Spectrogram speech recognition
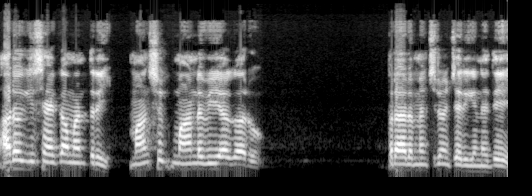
ఆరోగ్య శాఖ మంత్రి మన్సుఖ్ మాండవీయ గారు ప్రారంభించడం జరిగినది.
